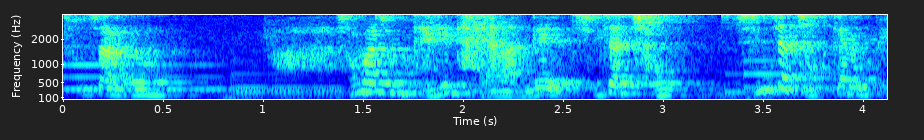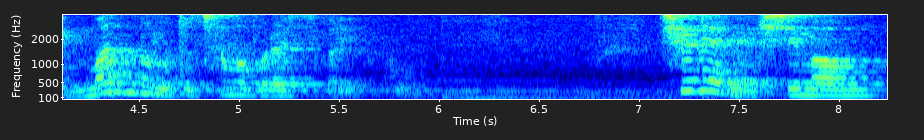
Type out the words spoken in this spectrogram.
투자금 아 정말 좀 되게 다양한데 진짜 적 진짜 적게는 100만 원으로도 창업을 할 수가 있고 최대 맥시멈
